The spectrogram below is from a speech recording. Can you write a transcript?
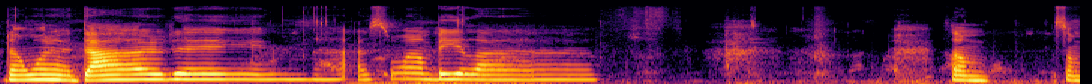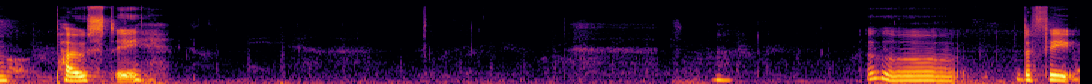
I don't wanna die today. I wanna be alive. Some some posty. Ooh, defeat.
